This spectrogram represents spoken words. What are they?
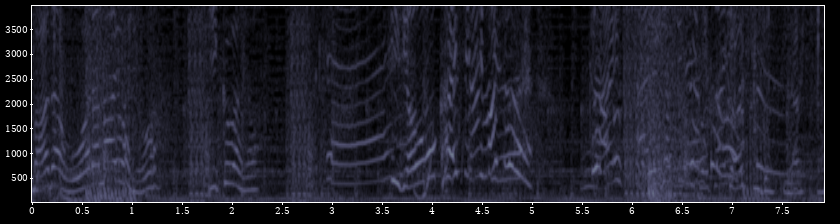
まだ終わらないわよ。行くわよ。治療を開始します。覚悟しなさい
